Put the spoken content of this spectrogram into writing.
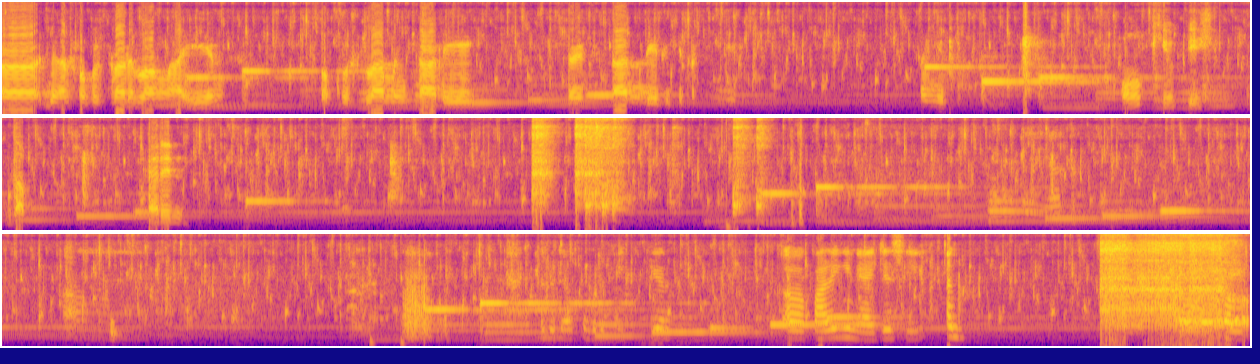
eh, jangan fokus terhadap orang lain fokuslah mencari kesuksesan diri kita sendiri kan gitu Oke, oke. Mantap. Erin, paling ini aja sih. Aduh. Kalau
